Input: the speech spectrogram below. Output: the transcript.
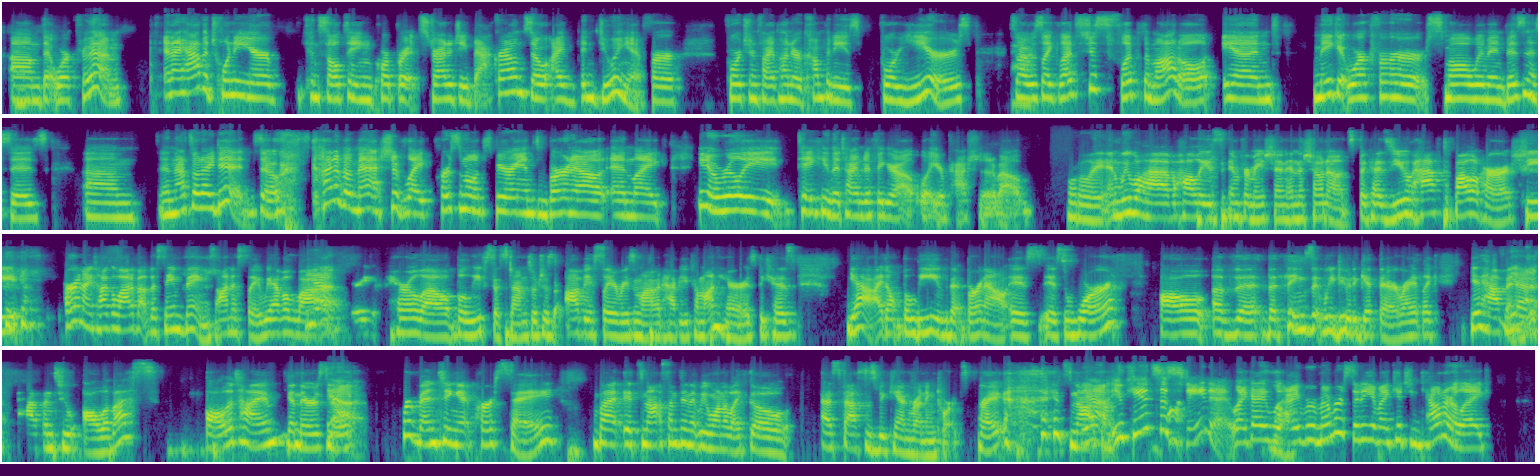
um, that work for them. And I have a 20 year consulting corporate strategy background. So I've been doing it for Fortune 500 companies for years. So I was like, let's just flip the model and make it work for small women businesses um, and that's what I did. So it's kind of a mesh of like personal experience, burnout, and like, you know, really taking the time to figure out what you're passionate about. Totally. And we will have Holly's information in the show notes because you have to follow her. She, her and I talk a lot about the same things. Honestly, we have a lot yeah. of very parallel belief systems, which is obviously a reason why I would have you come on here is because yeah, I don't believe that burnout is is worth all of the the things that we do to get there, right? Like it happens. Yeah. It happens to all of us all the time. And there's yeah. no preventing it per se, but it's not something that we want to like go as fast as we can running towards, right? it's not. Yeah, you can't sustain it. Like I, no. I remember sitting at my kitchen counter, like,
